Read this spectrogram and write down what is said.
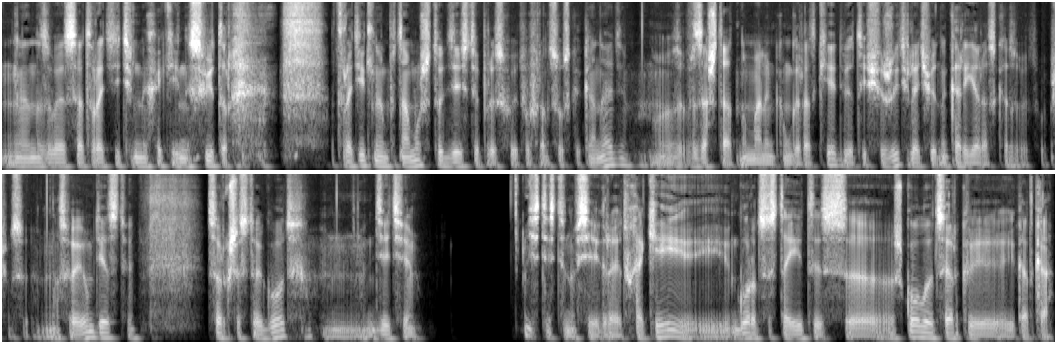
Называется «Отвратительный хоккейный свитер». Отвратительным потому, что действие происходит во французской Канаде, в заштатном маленьком городке, 2000 жителей, очевидно, карьера рассказывает, в общем, на своем детстве. 46-й год, дети, естественно, все играют в хоккей, и город состоит из э, школы, церкви и катка.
